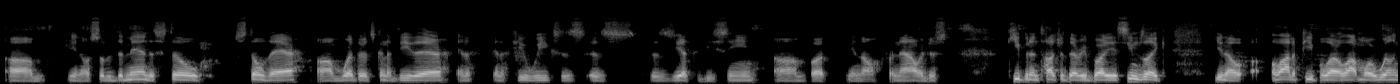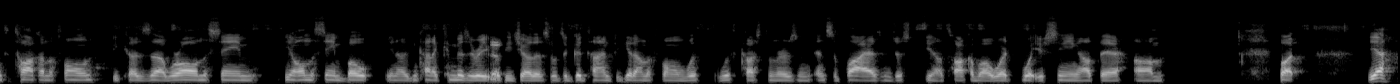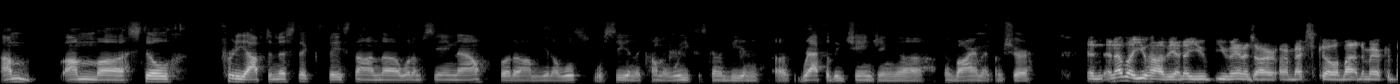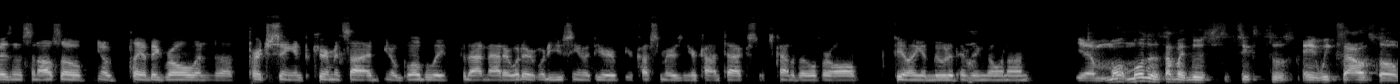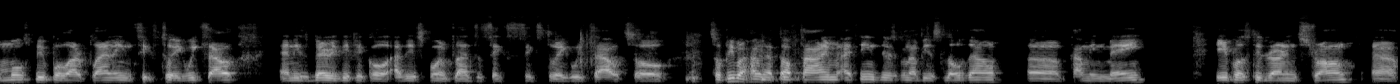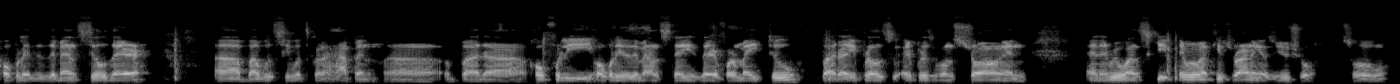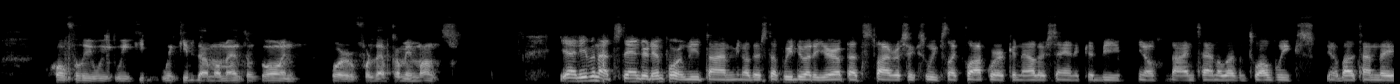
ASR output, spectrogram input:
Um, you know, so the demand is still still there. Um, whether it's going to be there in a, in a few weeks is is is yet to be seen. Um, but you know, for now, we're just keeping in touch with everybody. It seems like you know a lot of people are a lot more willing to talk on the phone because uh, we're all in the same you know on the same boat. You know, you can kind of commiserate yep. with each other. So it's a good time to get on the phone with with customers and, and suppliers and just you know talk about what what you're seeing out there. Um, but Yeah, I'm I'm uh, still pretty optimistic based on uh, what I'm seeing now, but um, you know we'll we'll see in the coming weeks. It's going to be in a rapidly changing uh, environment, I'm sure. And, and how about you, Javi? I know you, you manage our, our Mexico and Latin America business and also, you know, play a big role in the purchasing and procurement side, you know, globally for that matter. What are, what are you seeing with your, your customers and your contacts? What's kind of the overall feeling and mood of everything going on? Yeah, mo- most of the stuff I do is six to eight weeks out. So most people are planning six to eight weeks out, and it's very difficult at this point plan to six six to eight weeks out. So so people are having a tough time. I think there's gonna be a slowdown uh, coming May. April still running strong. Uh, hopefully the demand's still there, uh, but we'll see what's gonna happen. Uh, but uh, hopefully hopefully the demand stays there for May too. But April's April's going strong and and everyone's keep everyone keeps running as usual. So hopefully we, we keep we keep that momentum going for for the upcoming months. Yeah, and even that standard import lead time, you know, there's stuff we do out of Europe that's five or six weeks like clockwork. And now they're saying it could be, you know, 9, 10, 11, 12 weeks, you know, by the time they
